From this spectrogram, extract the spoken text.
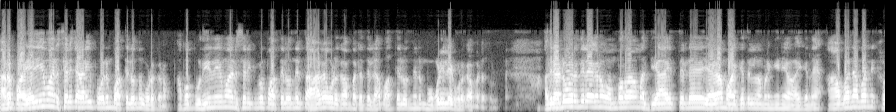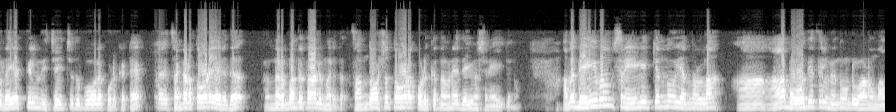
കാരണം പഴയ നിയമം അനുസരിച്ചാണെങ്കിൽ പോലും പത്തിലൊന്ന് കൊടുക്കണം. അപ്പോൾ പുതിയ നിയമം അനുസരിക്കുമ്പോൾ പത്തിലൊന്നിൽ താഴെ കൊടുക്കാൻ പറ്റത്തില്ല പത്തിലൊന്നിന് മുകളിലേ കൊടുക്കാൻ പറ്റത്തുള്ളൂ. അത് രണ്ടു കുരുന്തി ലേഖനം ഒമ്പതാം അധ്യായത്തിന്റെ ഏഴാം വാക്യത്തിൽ നമ്മൾ ഇങ്ങനെയാണ് വായിക്കുന്നത്. അവനവൻ ഹൃദയത്തിൽ നിശ്ചയിച്ചതുപോലെ കൊടുക്കട്ടെ. സങ്കടത്തോടെ അരുത്. നിർബന്ധത്താലും അരുത് സന്തോഷത്തോടെ കൊടുക്കുന്നവനെ ദൈവം സ്നേഹിക്കുന്നു. അപ്പൊ ദൈവം സ്നേഹിക്കുന്നു എന്നുള്ള ആ ബോധ്യത്തിൽ നിന്നുകൊണ്ട് വേണം നാം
